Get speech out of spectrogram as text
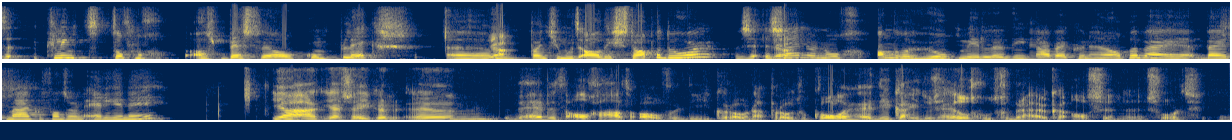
dus klinkt toch nog als best wel complex. Um, Want je moet al die stappen door. zijn er nog andere hulpmiddelen die daarbij kunnen helpen bij, bij het maken van zo'n RNA? Ja, ja zeker. Um, we hebben het al gehad over die coronaprotocollen. Die kan je dus heel goed gebruiken als een soort uh,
